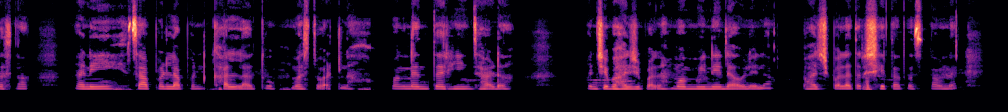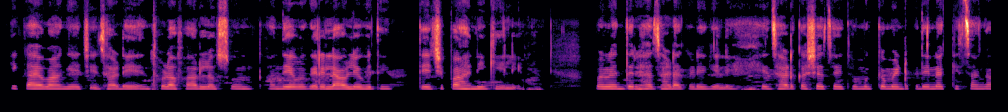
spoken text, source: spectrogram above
तसा आणि सापडला पण खाल्ला तो. मस्त वाटला. मग नंतर ही झाडं म्हणजे भाजीपाला. मम्मीने लावलेला. भाजीपाला तर शेतातच लावणार. ही काय वांग्याची झाडे थोडाफार लसूण कांदे वगैरे लावले होते त्याची पाहणी केली. मग नंतर ह्या झाडाकडे गेले. हे झाड कशाचं आहे तुम्ही कमेंटमध्ये नक्कीच सांगा.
